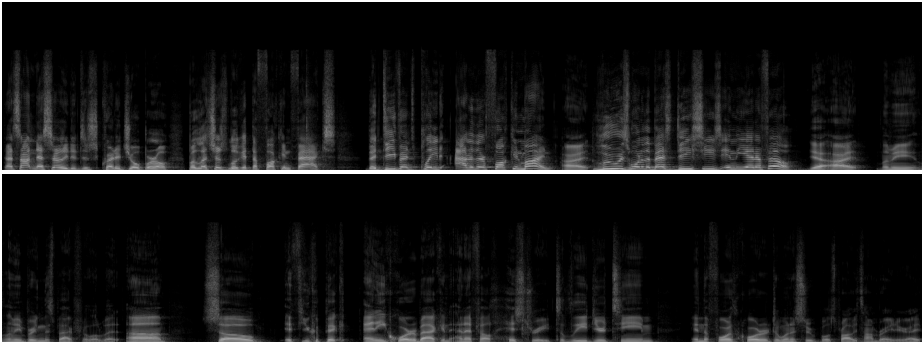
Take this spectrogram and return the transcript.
That's not necessarily to discredit Joe Burrow, but let's just look at the fucking facts. The defense played out of their fucking mind. All right. Lou is one of the best DCs in the NFL. Yeah, all right. Let me let me bring this back for a little bit. Um, so if you could pick any quarterback in NFL history to lead your team in the fourth quarter to win a Super Bowl, it's probably Tom Brady, right?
